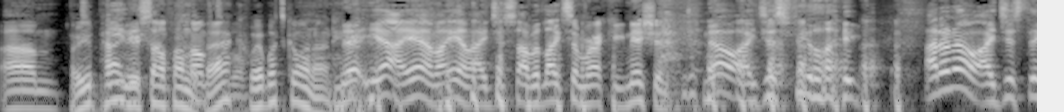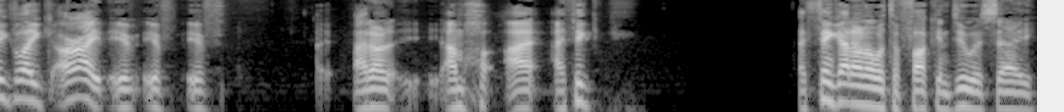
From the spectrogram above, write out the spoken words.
Um, Are you patting yourself on the back? what's going on here? yeah, I am. I am. I just I would like some recognition. No, I just feel like I don't know. I just think like all right, if if if I don't I'm I I think I think I don't know what to fucking do or say,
